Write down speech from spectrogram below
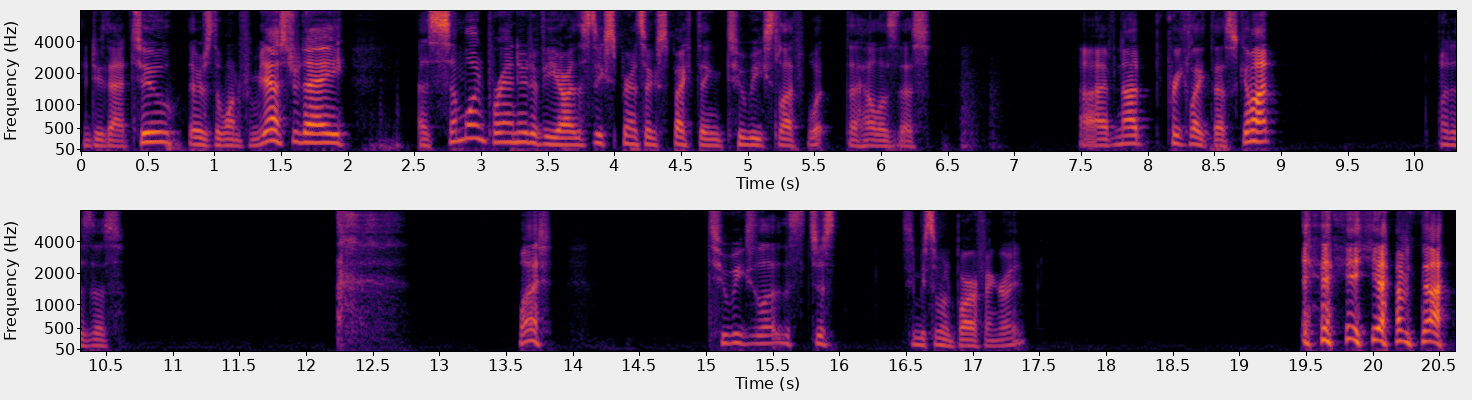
can do that too. There's the one from yesterday. As someone brand new to VR, this is the experience I'm expecting. Two weeks left. What the hell is this? Uh, I've not pre-clicked this. Come on. What is this? what? Two weeks left. This is just it's gonna be someone barfing, right? yeah, I'm not.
